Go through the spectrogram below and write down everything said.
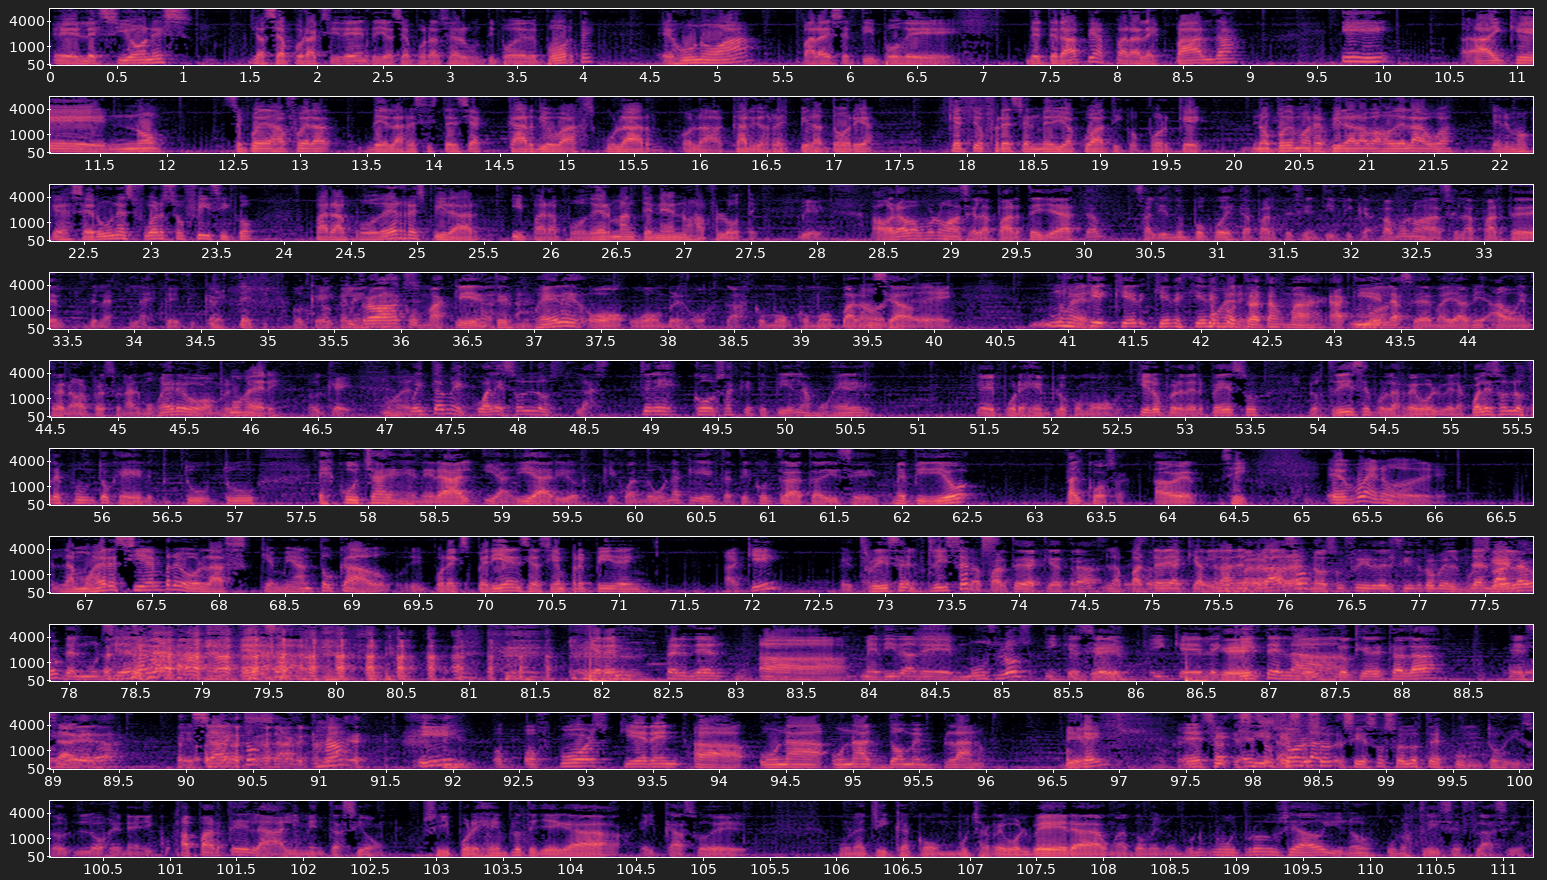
eh, lesiones, ya sea por accidente, ya sea por hacer algún tipo de deporte. Es 1A para ese tipo de, de terapia, para la espalda. Y hay que no se puede dejar fuera de la resistencia cardiovascular o la cardiorrespiratoria que te ofrece el medio acuático, porque no podemos respirar abajo del agua, tenemos que hacer un esfuerzo físico para poder respirar y para poder mantenernos a flote. Bien, ahora vámonos hacia la parte, ya está saliendo un poco de esta parte científica, vámonos hacia la parte de, de la, la estética. La estética. Ok, ¿tú trabajas interesa. con más clientes, mujeres o u hombres? ¿O estás como, como balanceado? No, eh, mujeres. ¿Qui- quién- ¿Quiénes, quiénes Mujeres. contratan más aquí en la ciudad de Miami a un entrenador personal? ¿Mujeres o hombres? Mujeres. Ok. Mujeres. Cuéntame cuáles son los, las tres cosas que te piden las mujeres, que, por ejemplo, como quiero perder peso, los tríceps o las revolveras. ¿Cuáles son los tres puntos que tú, tú escuchas en general y a diario que cuando una clienta te contrata dice, me pidió tal cosa? A ver. Sí. Eh, bueno, eh, las mujeres siempre, o las que me han tocado, por experiencia, siempre piden aquí, El tríceps, El tríceps. la parte de aquí atrás. La parte Esa- de aquí el- atrás del para- brazo. Para no sufrir del síndrome del del, murciélago. del murciélago. Esa. Quieren perder ah, medida de muslos y que, se, Ok. y que le Que quite la... Lo, lo que está la Exacto. Exacto. Ajá. Y, of, of course, quieren ah, una, un abdomen plano. Bien. Eso- Sí, sí, esos esos son la- son, sí, esos son los tres puntos y son los genéricos. Aparte de la alimentación. Si, por ejemplo, te llega el caso de una chica con mucha revolvera, un abdomen muy- pronunciado y unos, unos tríceps flácidos.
